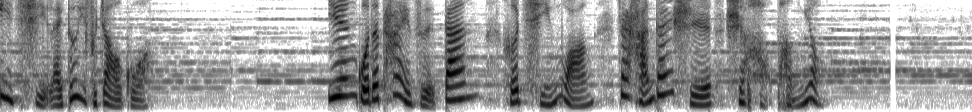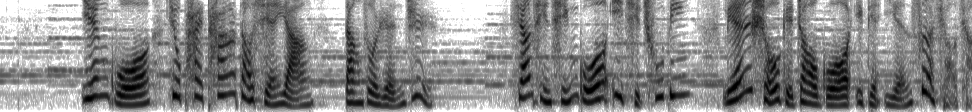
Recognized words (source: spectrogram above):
一起来对付赵国。燕国的太子丹和秦王在邯郸时是好朋友，燕国就派他到咸阳当做人质，想请秦国一起出兵。联手给赵国一点颜色瞧瞧。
